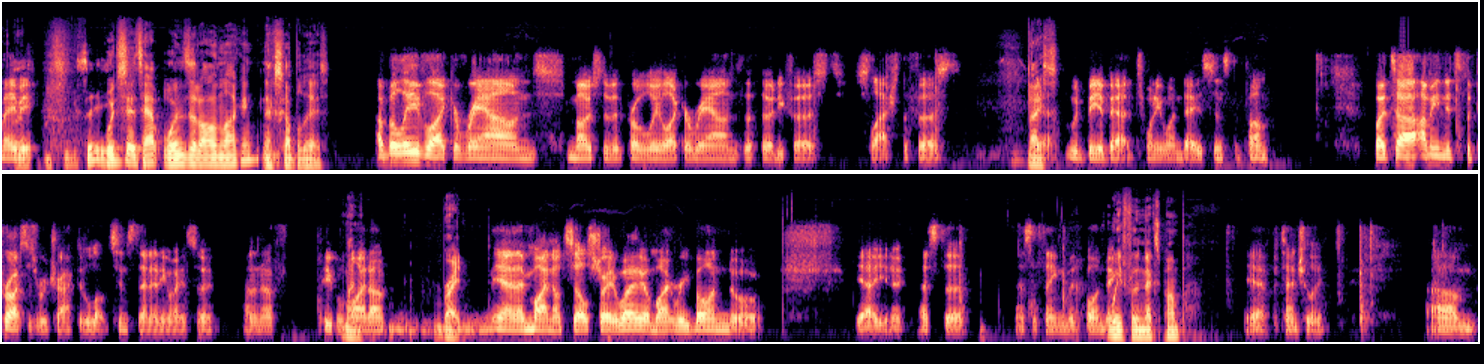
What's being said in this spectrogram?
maybe. see. would you say it's hap- when is it all unlocking? Next couple days. I believe like around most of it, probably like around the 31st slash the first. Nice. Yeah, would be about 21 days since the pump. But uh, I mean, it's the price has retracted a lot since then anyway. So I don't know if people Might might, uh, Right. yeah, they might not sell straight away or might rebond or yeah, you know, that's the that's the thing with bonding. Wait for the next pump. Yeah, potentially. Um,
